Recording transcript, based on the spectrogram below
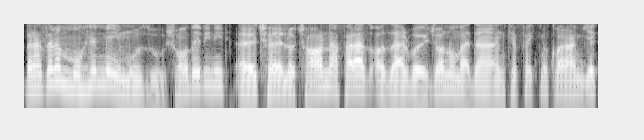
به نظر مهم این موضوع. شما ببینید 44 نفر از آذربایجان اومدن که فکر می‌کنم یک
